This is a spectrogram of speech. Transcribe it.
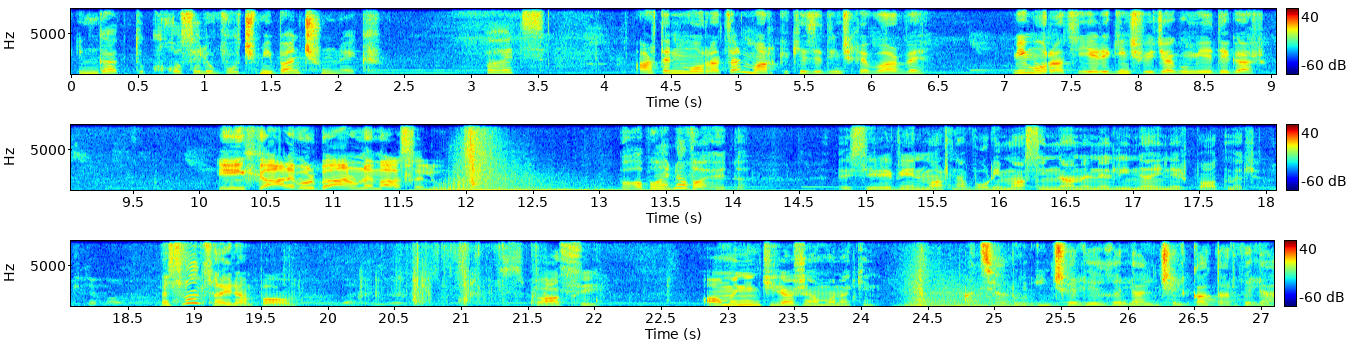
Ինգա, դուք խոսելու ոչ մի բան չունեք։ Բայց արդեն մոռացար Մարկը քեզ հետ ինչ խեվարվե։ Մի մոռացի երեք ինչ վիճակում եդեգար։ Ինք կարևոր բան ունեմ ասելու։ Բաբայնով է հետը։ Էս երևի այն մարդնա, որի մասին նանեն Էլինային էր պատմել։ Այս ո՞նց է իրան պահում։ Սպասի։ Ամեն ինչ իր ժամանակին։ Անցյալում ինչ էլ եղել է, ինչ էլ կատարվել է։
